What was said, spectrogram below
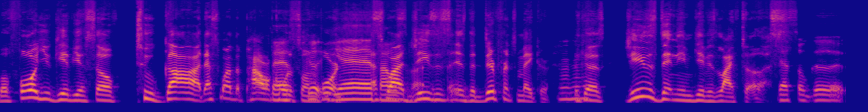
before you give yourself to God. That's why the power cord That's is so good. important. Yes, That's why was about to Jesus is the difference maker Mhm. because Jesus didn't even give his life to us. That's so good.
